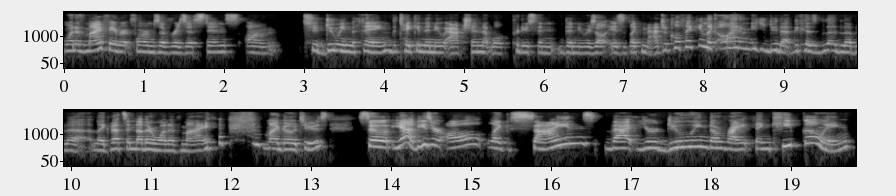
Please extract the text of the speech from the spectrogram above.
One of my favorite forms of resistance um, to doing the thing, the taking the new action that will produce the, the new result is like magical thinking, like, oh, I don't need to do that because blah, blah, blah. Like that's another one of my my go-tos. So yeah, these are all like signs that you're doing the right thing. Keep going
